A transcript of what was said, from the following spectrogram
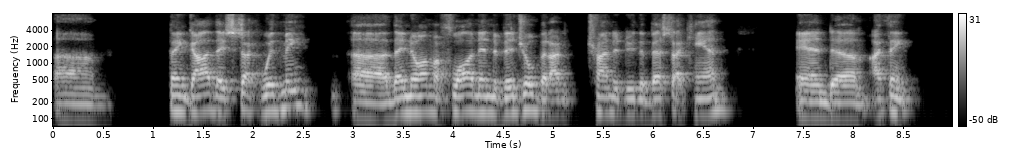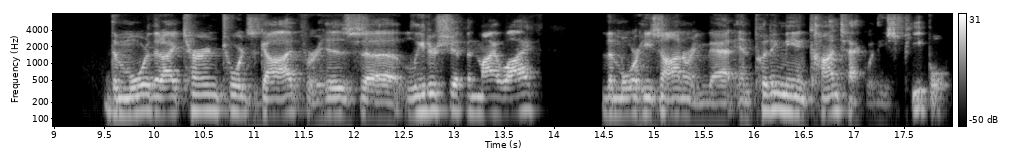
Um, thank God they stuck with me. Uh, they know I'm a flawed individual, but I'm trying to do the best I can. And um, I think the more that I turn towards God for his uh, leadership in my life, the more he's honoring that and putting me in contact with these people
